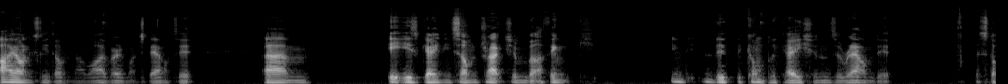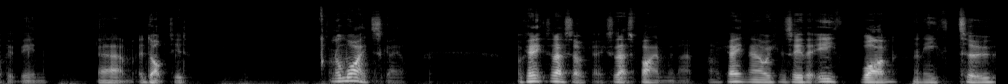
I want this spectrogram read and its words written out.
I honestly don't know. I very much doubt it. Um, it is gaining some traction, but I think the, the complications around it stop it being um, adopted on a wide scale. Okay, so that's okay. So that's fine with that. Okay, now we can see that ETH1 and ETH2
